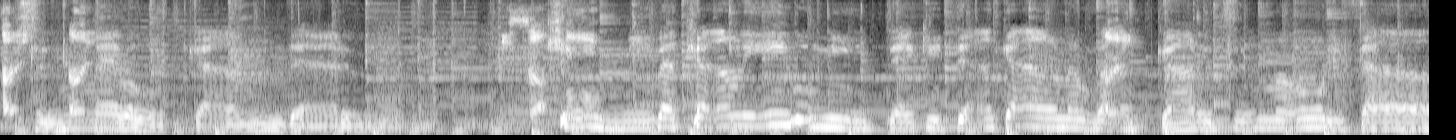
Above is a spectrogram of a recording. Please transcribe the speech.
はい。爪はい。を噛んでる君ばかりを見てきたからわかるつもりさ。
